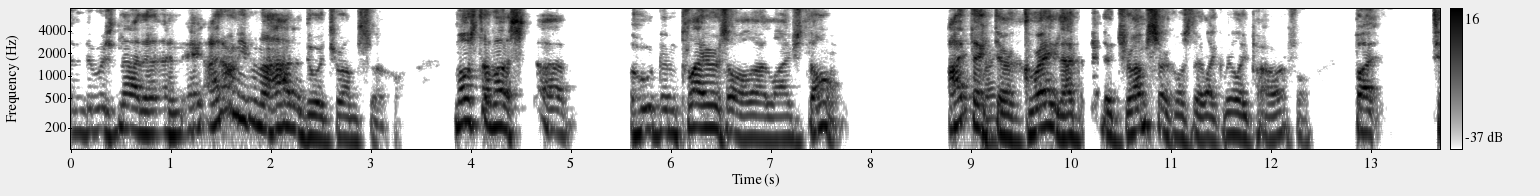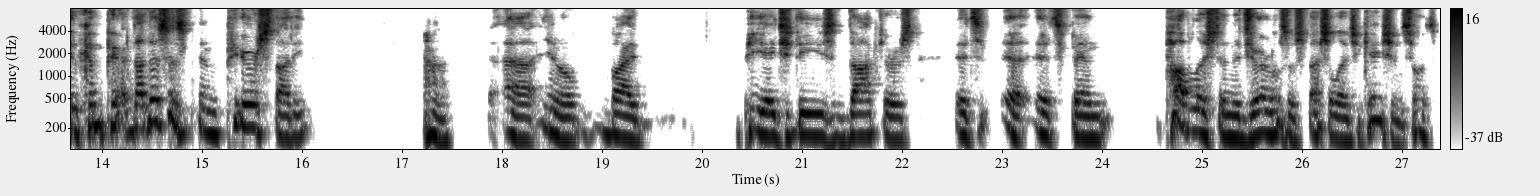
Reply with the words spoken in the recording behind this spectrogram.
and there was not a, an. I don't even know how to do a drum circle. Most of us uh, who've been players all our lives don't. I think Right. they're great. I've been to drum circles; they're like really powerful. But to compare, now this has been peer studied, uh, you know, by PhDs and doctors. It's uh, it's been published in the journals of special education. So it's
